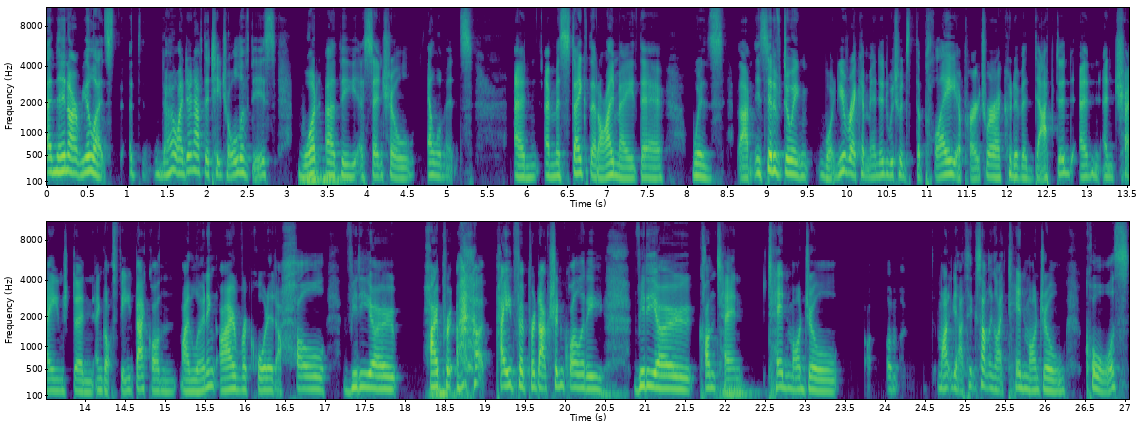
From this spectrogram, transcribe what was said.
and then I realized uh, no, I don't have to teach all of this. What are the essential elements? And a mistake that I made there was um, instead of doing what you recommended, which was the play approach, where I could have adapted and and changed and, and got feedback on my learning, I recorded a whole video, high pro- paid for production quality video content, ten module, um, yeah, I think something like ten module course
